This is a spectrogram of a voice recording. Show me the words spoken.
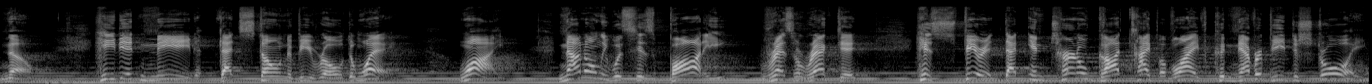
No. He didn't need that stone to be rolled away. Why? Not only was his body resurrected, his spirit, that internal God type of life, could never be destroyed.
